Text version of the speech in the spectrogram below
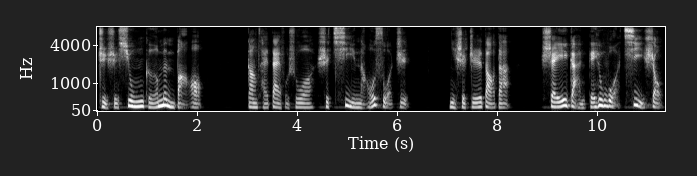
只是胸膈闷饱。刚才大夫说是气恼所致，你是知道的。”谁敢给我气受？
